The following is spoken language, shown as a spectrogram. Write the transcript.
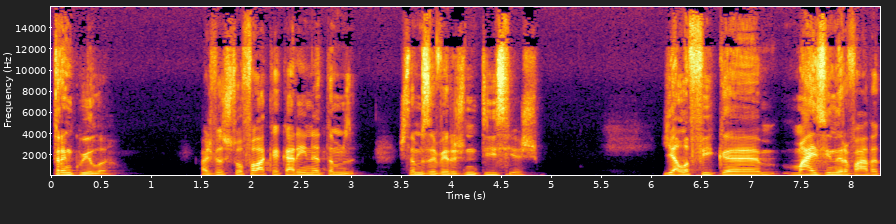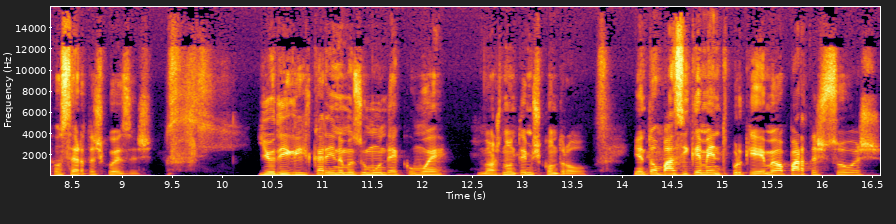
tranquila. Às vezes estou a falar com a Karina, estamos, estamos a ver as notícias e ela fica mais enervada com certas coisas. E eu digo-lhe, Karina, mas o mundo é como é, nós não temos controle. E então, basicamente, porque a maior parte das pessoas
